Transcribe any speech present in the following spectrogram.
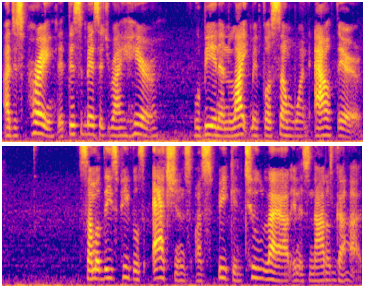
I just pray that this message right here will be an enlightenment for someone out there. Some of these people's actions are speaking too loud and it's not of God.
